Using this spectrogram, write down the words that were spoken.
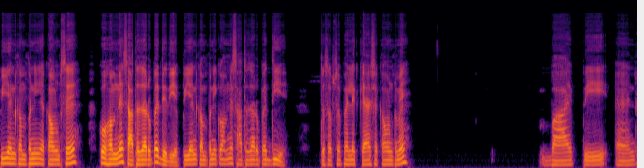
P N company account से को हमने सात हज़ार रुपये दे दिए पी एन कंपनी को हमने सात हज़ार रुपये दिए. तो सबसे पहले कैश अकाउंट में by P and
